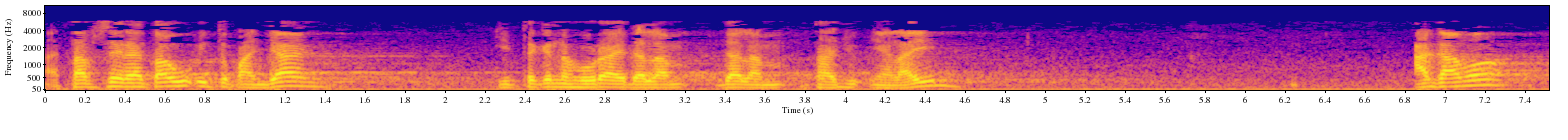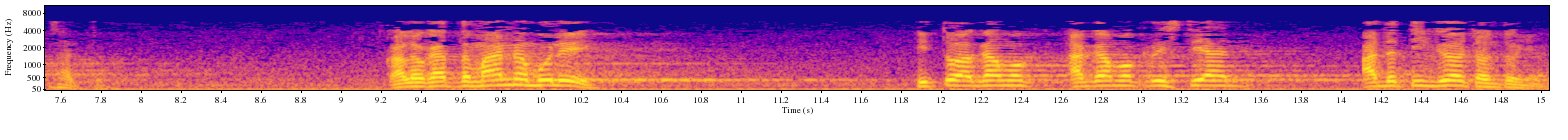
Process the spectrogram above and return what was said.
ha, Tafsir yang tahu itu panjang Kita kena hurai dalam dalam tajuk yang lain. Agama Satu. Kalau kata mana boleh? Itu agama agama Kristian. Ada tiga contohnya.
